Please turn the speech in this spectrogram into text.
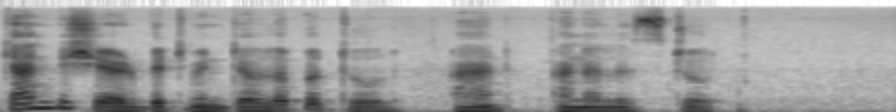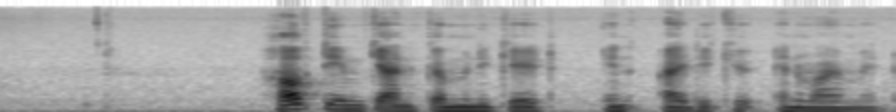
can be shared between developer tool and analyst tool. How team can communicate in IDQ environment.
